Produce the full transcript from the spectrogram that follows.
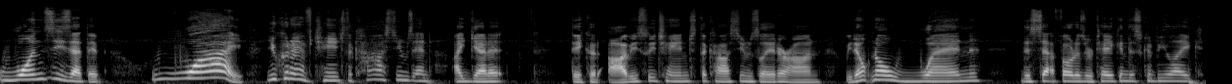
onesies that they've. Why? You couldn't have changed the costumes, and I get it. They could obviously change the costumes later on. We don't know when the set photos are taken. This could be like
